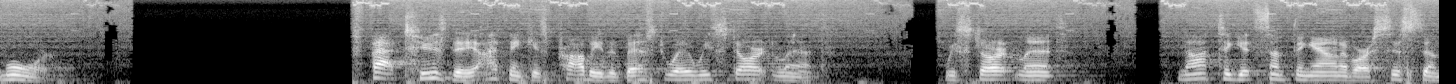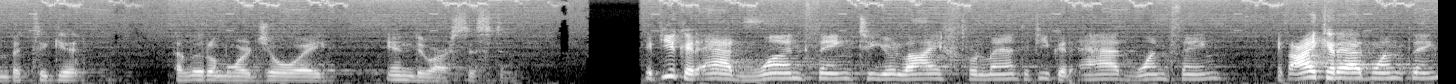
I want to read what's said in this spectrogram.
more? Fat Tuesday, I think, is probably the best way we start Lent. We start Lent not to get something out of our system, but to get a little more joy into our system. If you could add one thing to your life for Lent, if you could add one thing, if I could add one thing,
